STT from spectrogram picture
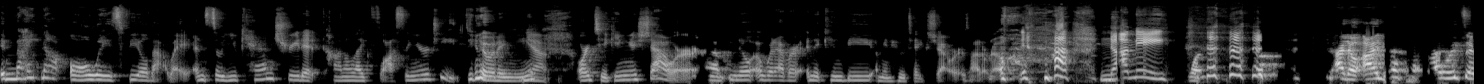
it might not always feel that way. And so you can treat it kind of like flossing your teeth, you know what I mean? Yeah. Or taking a shower, um, you know, or whatever. And it can be, I mean, who takes showers? I don't know. not me. I know. I I would say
